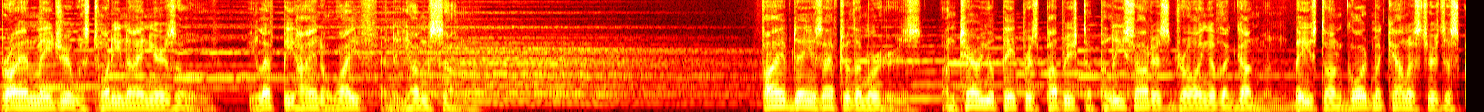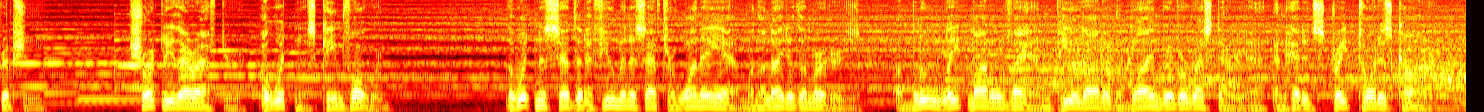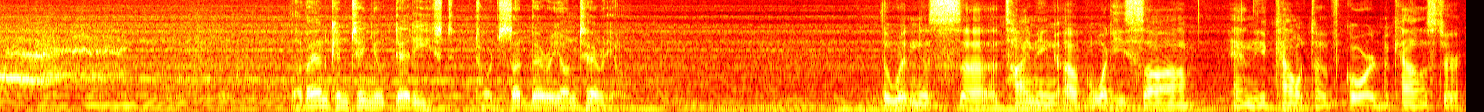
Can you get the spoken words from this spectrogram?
Brian Major was 29 years old. He left behind a wife and a young son. Five days after the murders, Ontario papers published a police artist's drawing of the gunman based on Gord McAllister's description. Shortly thereafter, a witness came forward. The witness said that a few minutes after 1 a.m. on the night of the murders, a blue late model van peeled out of the Blind River rest area and headed straight toward his car. The van continued dead east toward Sudbury, Ontario. The witness uh, timing of what he saw and the account of Gord McAllister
